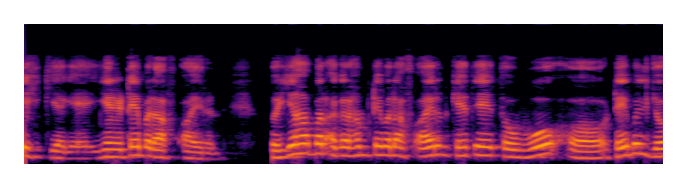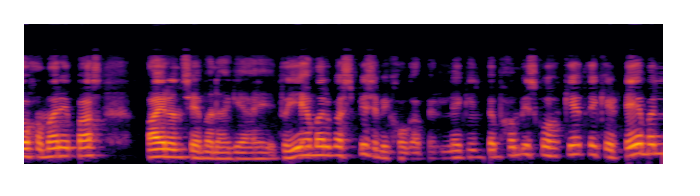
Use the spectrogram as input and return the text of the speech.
नहीं किया गया है, यानी टेबल ऑफ़ आयरन तो यहाँ पर अगर हम टेबल ऑफ़ आयरन कहते हैं तो वो टेबल जो हमारे पास आयरन से बना गया है। तो ये हमारे पास स्पेसिफिक होगा फिर। लेकिन जब हम इसको कहते हैं कि टेबल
